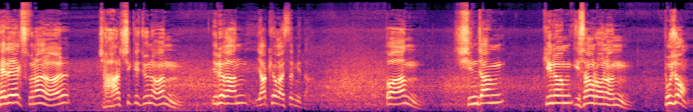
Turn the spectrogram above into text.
혈액 순환을 잘 시켜주는 이러한 약효가 있습니다. 또한 신장 기능 이상으로는 부종,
